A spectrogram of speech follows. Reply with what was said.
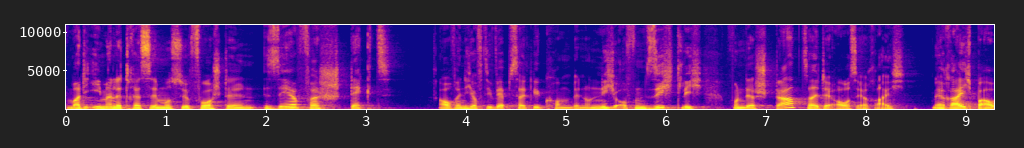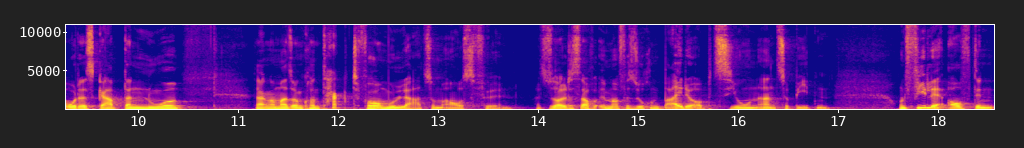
war die E-Mail-Adresse, musst du dir vorstellen, sehr versteckt, auch wenn ich auf die Website gekommen bin und nicht offensichtlich von der Startseite aus erreich, erreichbar oder es gab dann nur sagen wir mal, so ein Kontaktformular zum Ausfüllen. Also solltest du auch immer versuchen, beide Optionen anzubieten. Und viele auf den,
